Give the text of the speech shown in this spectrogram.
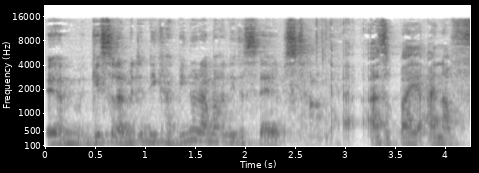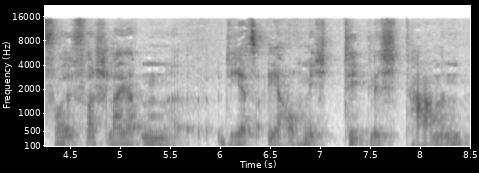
ähm, gehst du da mit in die Kabine oder machen die das selbst? Also bei einer voll verschleierten, die jetzt ja auch nicht täglich kamen,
